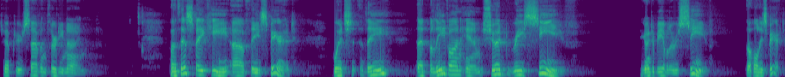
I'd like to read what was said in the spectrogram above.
Chapter 7, 39. But this spake he of the Spirit, which they that believe on him should receive. You're going to be able to receive the Holy Spirit.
